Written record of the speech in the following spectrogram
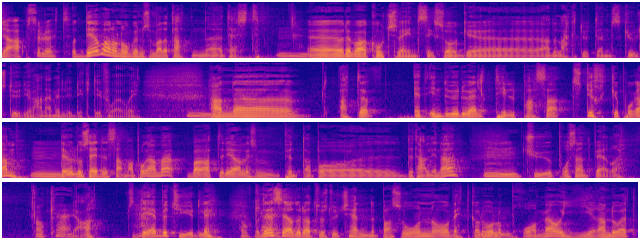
ja, absolutt. Og der var det noen som hadde tatt en uh, test. Mm. Uh, og det var coach Sveins. Jeg så uh, hadde lagt ut en kul studie. Han er veldig dyktig for øvrig. Mm. Han eh, At eh, et individuelt tilpassa styrkeprogram. Mm. Det vil jo si det samme programmet, bare at de har liksom pynta på detaljene. detaljene. 20 bedre. Ok. Ja, så det er betydelig. Okay. Og det ser du at hvis du kjenner personen og vet hva du holder på med, og gir han da et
